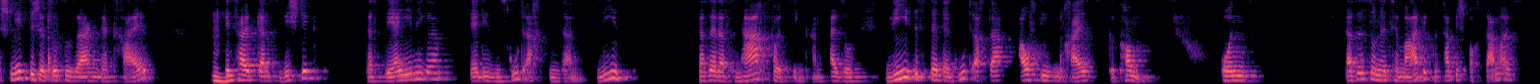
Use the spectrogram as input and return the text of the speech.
schließt sich jetzt sozusagen der Kreis, mhm. ist halt ganz wichtig, dass derjenige, der dieses Gutachten dann liest, dass er das nachvollziehen kann. Also wie ist denn der Gutachter auf diesen Preis gekommen? Und das ist so eine Thematik, das habe ich auch damals,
